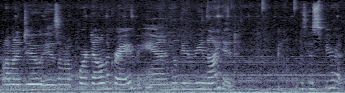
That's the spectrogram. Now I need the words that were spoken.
What I'm going to do is I'm going to pour it down on the grave, and he'll be reunited with his spirit.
